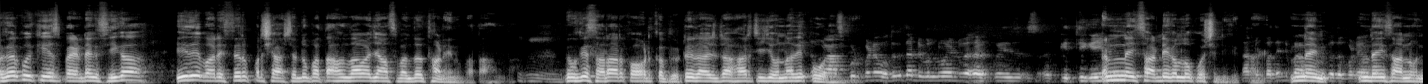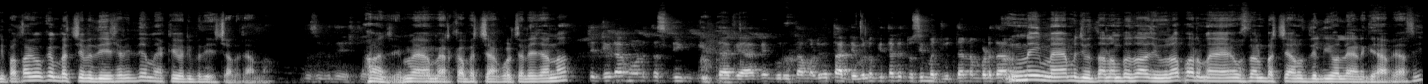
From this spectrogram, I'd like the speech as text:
ਅਗਰ ਕੋਈ ਕੇਸ ਪੈਂਡਿੰਗ ਸੀਗਾ, ਇਹਦੇ ਬਾਰੇ ਸਿਰਫ ਪ੍ਰਸ਼ਾਸਨ ਨੂੰ ਪਤਾ ਹੁੰਦਾ ਵਾ ਜਾਂ ਸੰਬੰਧਿਤ ਥਾਣੇ ਨੂੰ ਪਤਾ ਹੁੰਦਾ। ਕਿਉਂਕਿ ਸਾਰਾ ਰਿਕਾਰਡ ਕੰਪਿਊਟਰਾਈਜ਼ਡ ਆ ਹਰ ਚੀਜ਼ ਉਹਨਾਂ ਦੇ ਕੋਲ ਆ। ਪਾਸਪੋਰਟ ਬਣਿਆ ਉਹਦੇ ਵੀ ਤੁਹਾਡੇ ਵੱਲੋਂ ਇਨਵੈ- ਕੋਈ ਸ- ਕੀਤੀ ਗਈ? ਨਹੀਂ ਸਾਡੇ ਵੱਲੋਂ ਕੁਝ ਨਹੀਂ ਕੀਤਾ। ਤੁਹਾਨੂੰ ਪਤਾ ਨਹੀਂ ਨਹੀਂ ਕਦੋਂ ਬਣਿਆ? ਨਹੀਂ ਸਾਨੂੰ ਨਹੀਂ ਪਤਾ ਕਿਉਂਕਿ ਬੱਚੇ ਵਿਦੇਸ਼ ਰਹਿੰਦੇ ਮੈਂ ਕਈ ਵਾਰੀ ਵਿਦੇਸ਼ ਚਲਾ ਜਾਂਦਾ। ਤੁਸੀਂ ਵਿਦੇਸ਼ ਚ ਹਾਂਜੀ ਮੈਂ ਅਮਰੀਕਾ ਬੱਚਿਆਂ ਕੋਲ ਚਲੇ ਜਾਂਦਾ। ਤੇ ਜਿਹੜਾ ਹੁਣ ਤਸਦੀਕ ਕੀਤਾ ਗਿਆ ਕਿ ਗੁਰੂ ਵਾਲੀ ਉਹ ਤੁਹਾਡੇ ਵੱਲੋਂ ਕੀਤਾ ਕਿ ਤੁਸੀਂ ਮੌਜੂਦਾ ਨੰਬਰਦਾਰ ਨਹੀਂ ਮੈਂ ਮੌਜੂਦਾ ਨੰਬਰ ਦਾ ਜ਼ਰੂਰ ਆ ਪਰ ਮੈਂ ਉਸ ਦਿਨ ਬੱਚਿਆਂ ਨੂੰ ਦਿੱਲੀੋਂ ਲੈਣ ਗਿਆ ਪਿਆ ਸੀ।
